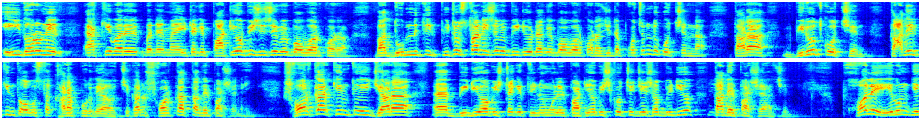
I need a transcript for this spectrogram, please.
এই ধরনের একেবারে মানে মানে এটাকে পার্টি অফিস হিসেবে ব্যবহার করা বা দুর্নীতির পীঠস্থান হিসেবে ভিডিওটাকে ব্যবহার করা যেটা পছন্দ করছেন না, তারা বিরোধ করছেন, তাদের কিন্তু অবস্থা খারাপ করে দেওয়া হচ্ছে। কারণ সরকার তাদের পাশে নেই। সরকার কিন্তু এই যারা বিডিও অফিসটাকে তৃণমূলের পার্টি অফিস করছে যেসব ভিডিও, তাদের পাশে আছেন। ফলে, এবং যে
